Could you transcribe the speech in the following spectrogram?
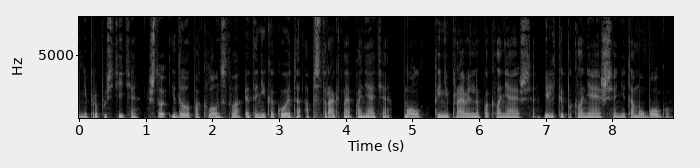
не пропустите, что идолопоклонство — это не какое-то абстрактное понятие. Мол, ты неправильно поклоняешься, или ты поклоняешься не тому Богу.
